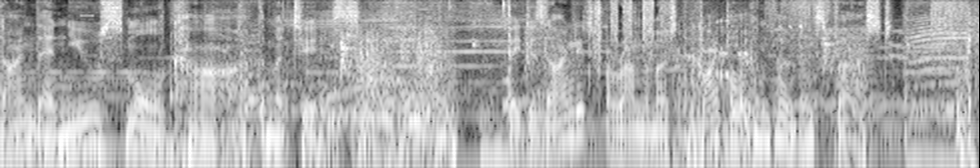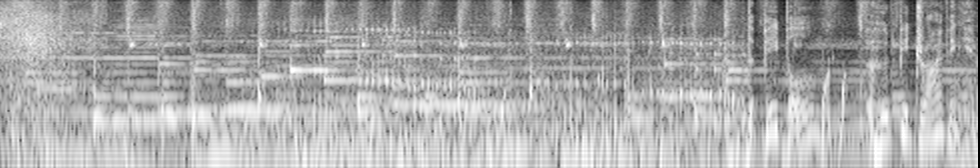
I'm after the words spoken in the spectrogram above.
Designed their new small car, the Matiz, they designed it around the most vital components first. The people who'd be driving it.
